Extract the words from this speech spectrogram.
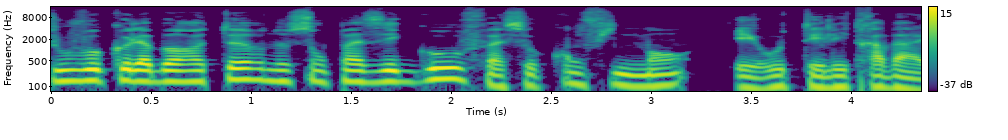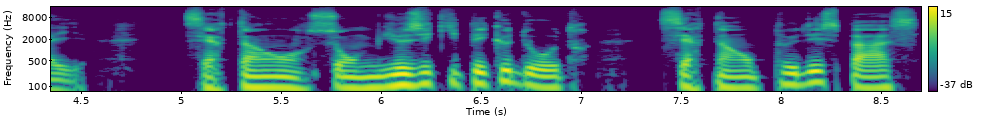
Tous vos collaborateurs ne sont pas égaux face au confinement et au télétravail. Certains sont mieux équipés que d'autres, certains ont peu d'espace,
